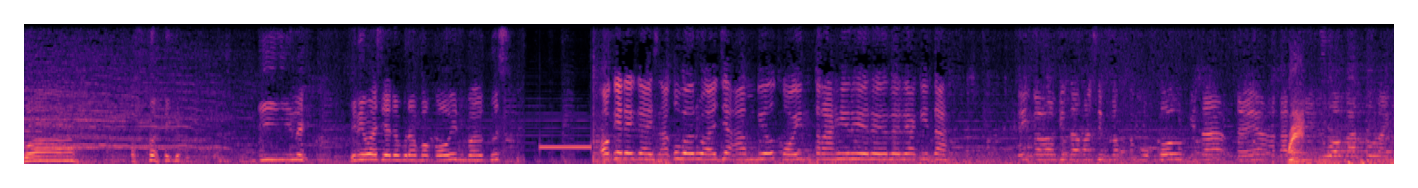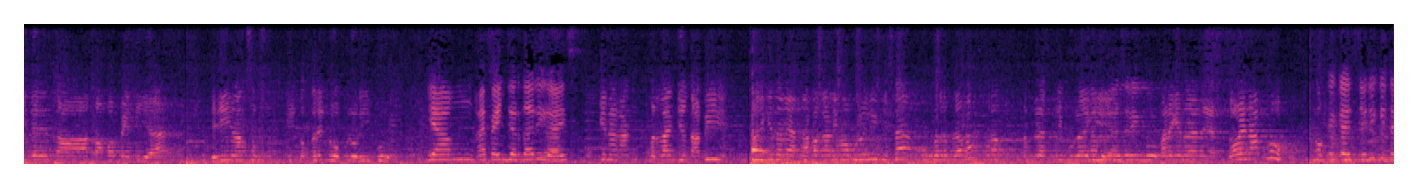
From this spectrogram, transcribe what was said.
Wah. Oh my god. Gile. Ini masih ada berapa koin bagus. Oke deh guys, aku baru aja ambil koin terakhir ya kita. Ini kalau kita masih belum kepukul, kita saya akan beli dua kartu lagi dari to- Tokopedia. Jadi langsung ditukerin 20.000 ribu. Yang Avenger tadi guys. mungkin akan berlanjut tapi mari kita lihat apakah 50 ini bisa uber berapa kurang 16 ribu lagi ya 16.000. mari kita lihat ya join aku Oke guys, jadi kita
